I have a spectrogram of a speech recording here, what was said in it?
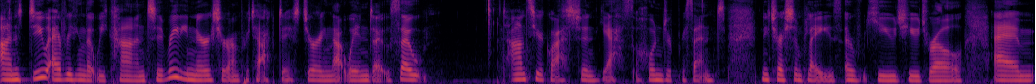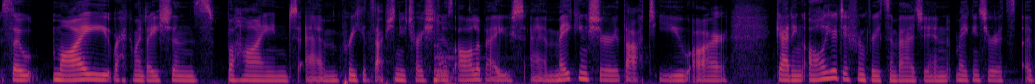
and do everything that we can to really nurture and protect it during that window. So, to answer your question, yes, 100%. Nutrition plays a huge, huge role. Um, so, my recommendations behind um, preconception nutrition is all about um, making sure that you are getting all your different fruits and veg in, making sure it's a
